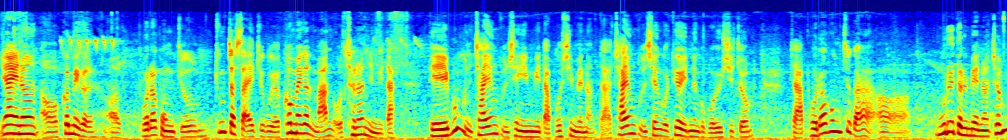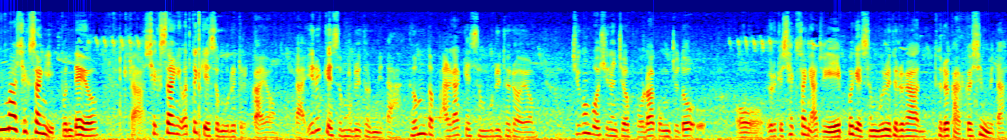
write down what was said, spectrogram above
이 아이는 어, 금액을 어, 보라공주 중자 사이즈고요. 금액은 15,000원입니다. 대부분 자연군생입니다. 보시면은 다 자연군생으로 되어 있는 거 보이시죠? 자, 보라공주가 어, 물이 들면은 정말 색상이 이쁜데요. 자, 색상이 어떻게 해서 물이 들까요? 자, 이렇게 해서 물이 듭니다. 좀더 빨갛게 해서 물이 들어요. 지금 보시는 저 보라공주도 어, 이렇게 색상이 아주 예쁘게 해서 물이 들어가, 들어갈 것입니다.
